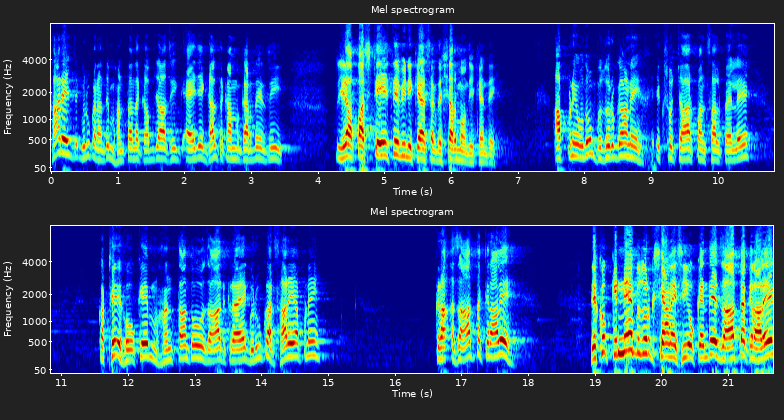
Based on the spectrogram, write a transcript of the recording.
ਸਾਰੇ ਗੁਰੂ ਘਰਾਂ ਤੇ ਮਹੰਤਾਂ ਦਾ ਕਬਜ਼ਾ ਸੀ, ਇਹ ਜੇ ਗਲਤ ਕੰਮ ਕਰਦੇ ਸੀ, ਜਿਹੜਾ ਆਪਾਂ ਸਟੇਜ ਤੇ ਵੀ ਨਹੀਂ ਕਹਿ ਸਕਦੇ, ਸ਼ਰਮ ਆਉਂਦੀ ਕਹਿੰਦੇ। ਆਪਣੇ ਉਦੋਂ ਬਜ਼ੁਰਗਾਂ ਨੇ 104 5 ਸਾਲ ਪਹਿਲੇ ਇਕੱਠੇ ਹੋ ਕੇ ਮਹੰਤਾਂ ਤੋਂ ਆਜ਼ਾਦ ਕਰਾਏ, ਗੁਰੂ ਘਰ ਸਾਰੇ ਆਪਣੇ। ਕਰਾ- ਆਜ਼ਾਦ ਤਾਂ ਕਰਾ ਲਏ। ਦੇਖੋ ਕਿੰਨੇ ਬਜ਼ੁਰਗ ਸਿਆਣੇ ਸੀ, ਉਹ ਕਹਿੰਦੇ ਆਜ਼ਾਦ ਤਾਂ ਕਰਾ ਲਏ,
